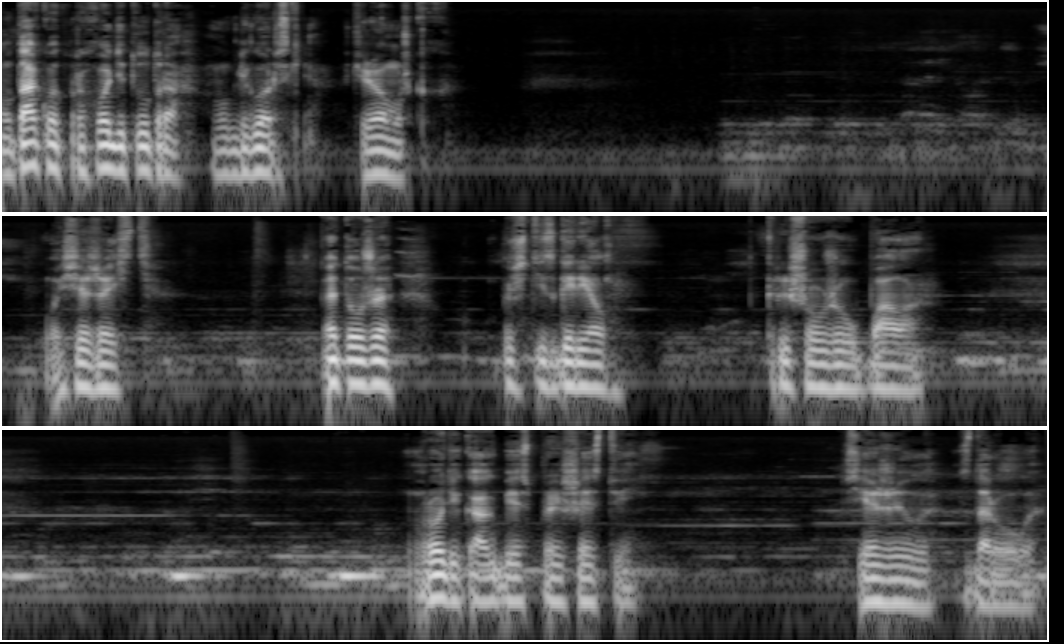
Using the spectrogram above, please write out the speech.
Вот так вот проходит утро в Углегорске, в Черемушках. Вообще жесть. Это уже почти сгорел. Крыша уже упала. Вроде как без происшествий. Все живы, здоровы.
